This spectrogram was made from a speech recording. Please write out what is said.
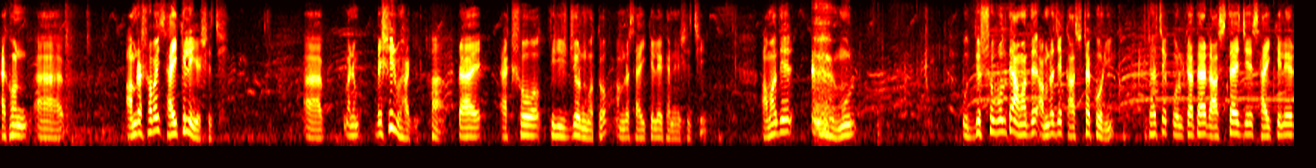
এখন আমরা সবাই সাইকেলেই এসেছি। মানে বেশিরভাগই। হ্যাঁ। প্রায় একশো জন মতো আমরা সাইকেলে এখানে এসেছি। আমাদের মূল উদ্দেশ্য বলতে আমাদের, আমরা যে কাজটা করি, সেটা হচ্ছে কলকাতার রাস্তায় যে সাইকেলের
